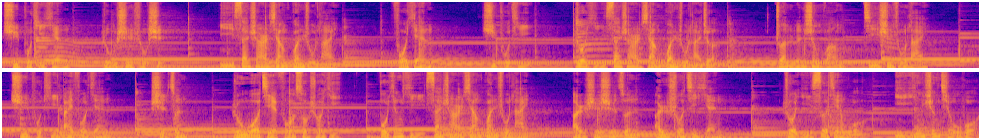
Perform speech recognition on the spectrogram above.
须菩提言：如是如是。以三十二相观如来。佛言：须菩提，若以三十二相观如来者，转轮圣王即是如来。须菩提白佛言：世尊，如我解佛所说义，不应以三十二相观如来。尔时世尊而说偈言：若以色见我，以音声求我，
